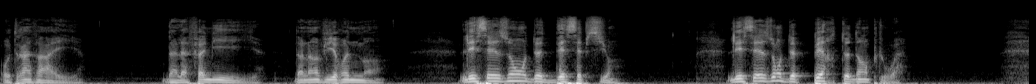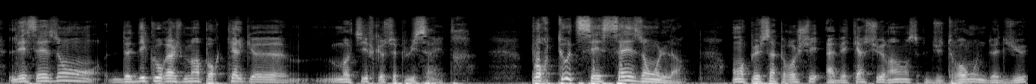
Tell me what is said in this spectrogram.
au travail, dans la famille, dans l'environnement, les saisons de déception, les saisons de perte d'emploi, les saisons de découragement pour quelque motif que ce puisse être, pour toutes ces saisons-là, on peut s'approcher avec assurance du trône de Dieu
